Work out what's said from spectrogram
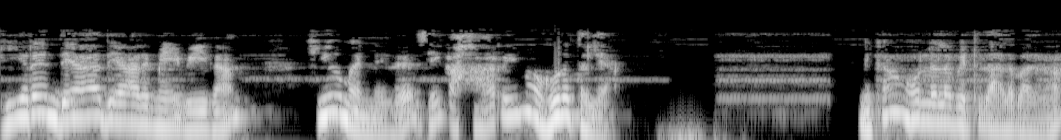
here and there they are may be some human errors. ඒක හරීම හුරතලයක්. නිකන් හොල්ලලා පිට දාලා බලනවා.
